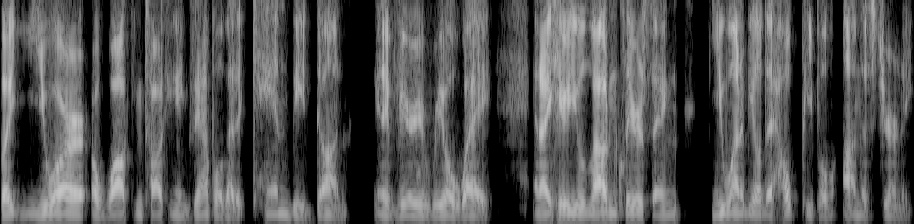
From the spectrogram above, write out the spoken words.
But you are a walking, talking example that it can be done in a very real way. And I hear you loud and clear saying you want to be able to help people on this journey,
